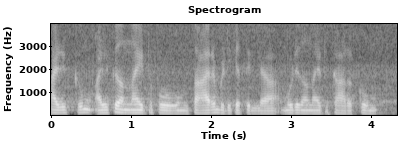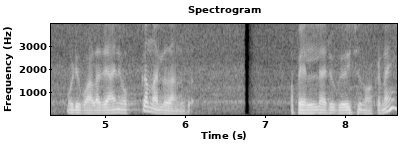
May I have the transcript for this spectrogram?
അഴുക്കും അഴുക്ക് നന്നായിട്ട് പോകും താരം പിടിക്കത്തില്ല. മുടി നന്നായിട്ട് കറുക്കും. മുടി വളരാനും ഒക്കെ നല്ലതാണിത്. അപ്പോൾ എല്ലാവരും ഉപയോഗിച്ച് നോക്കണേ.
